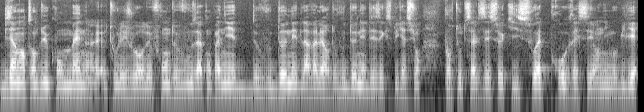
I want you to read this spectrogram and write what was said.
bien entendu qu'on mène euh, tous les jours de front, de vous accompagner, de vous donner de la valeur, de vous donner des explications pour toutes celles et ceux qui souhaitent progresser en immobilier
